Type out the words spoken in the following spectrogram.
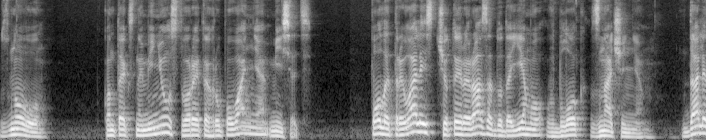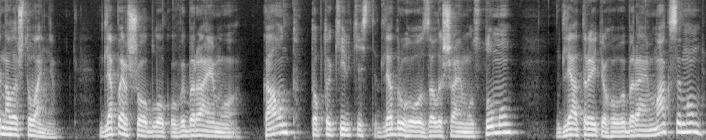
Знову контекстне меню створити групування місяць. Поле тривалість 4 рази додаємо в блок значення. Далі налаштування. Для першого блоку вибираємо count, тобто кількість, для другого залишаємо суму, для третього вибираємо максимум,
